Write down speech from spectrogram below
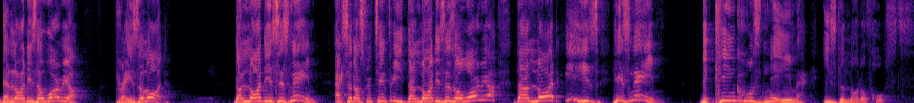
The Lord is a warrior. Praise the Lord. The Lord is his name. Exodus 15 3. The Lord is his warrior. The Lord is his name. The king whose name is the Lord of hosts.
